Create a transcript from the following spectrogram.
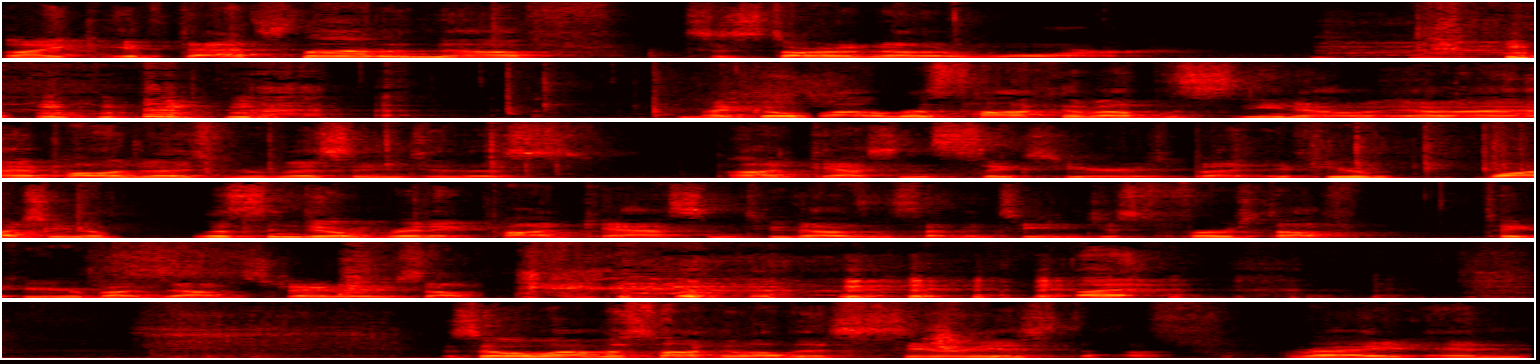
Like, if that's not enough to start another war. like Obama's talking about this, you know. I I apologize if you're listening to this podcast in six years, but if you're watching a listening to a Riddick podcast in 2017, just first off, take your earbuds out and strangle yourself. but so Obama's talking all this serious stuff, right? And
